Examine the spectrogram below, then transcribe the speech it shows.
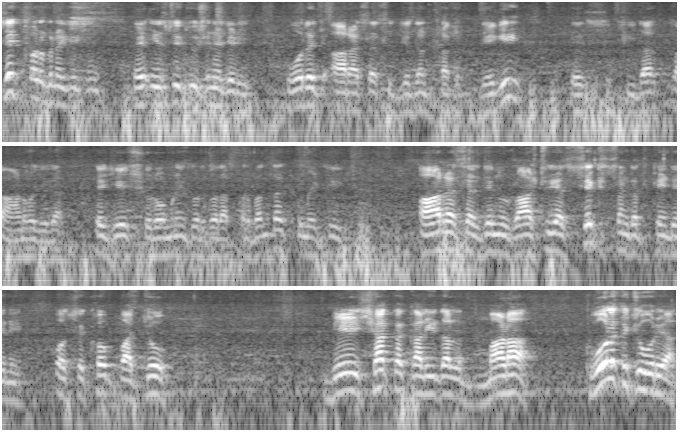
ਸਿੱਖ ਆਰਗੇਨਾਈਜੇਸ਼ਨ ਇੰਸਟੀਟਿਊਸ਼ਨ ਹੈ ਜਿਹੜੀ ਉਹਦੇ ਚ ਆਰਐਸਐਸ ਜਿੱਦਣ ਤੱਕ ਦੇਗੀ ਤੇ ਸਿੱਖੀ ਦਾ ਘਾਣ ਹੋ ਜਾਏਗਾ। ਤੇ ਜੇ ਸ਼੍ਰੋਮਣੀ ਗੁਰਦੁਆਰਾ ਪ੍ਰਬੰਧਕ ਕਮੇਟੀ ਆਰਐਸਐਸ ਦੇ ਨੂੰ ਰਾਸ਼ਟਰੀ ਸਿੱਖ ਸੰਗਤ ਕਹਿੰਦੇ ਨੇ ਉਹ ਸਿੱਖੋ ਬਾਜੋ। ਬੇਸ਼ੱਕ ਅਕਾਲੀ ਦਲ ਮਾੜਾ ਕੋਲ ਕਚੋਰਿਆ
